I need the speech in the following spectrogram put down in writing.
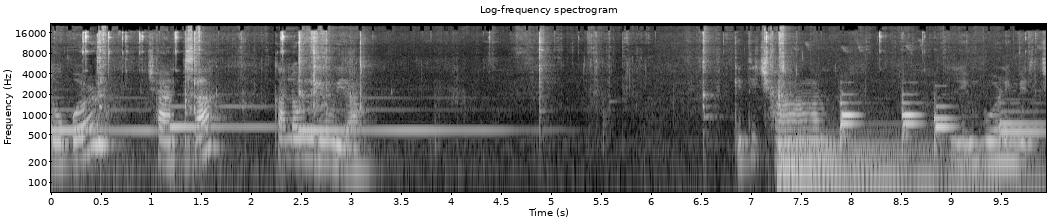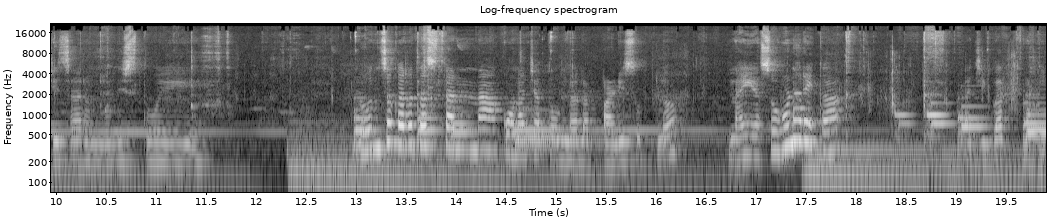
तो पण छानसा कालवून घेऊया. किती छान. लिंबू आणि मिरचीचा रंग दिसतोय. लोणचं करत असताना कोणाच्या तोंडाला पाणी सुटलं? नाही असं होणार आहे का? अजिबात नाही.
